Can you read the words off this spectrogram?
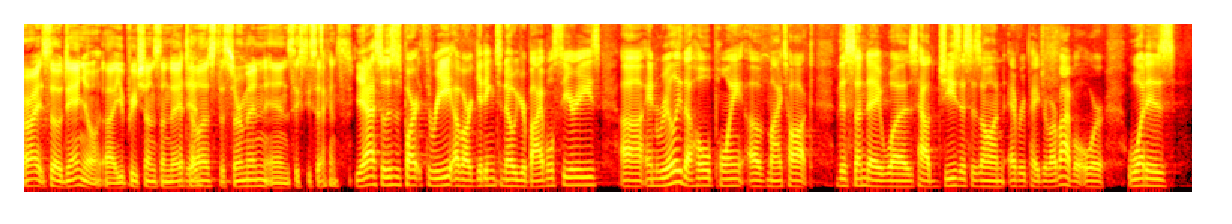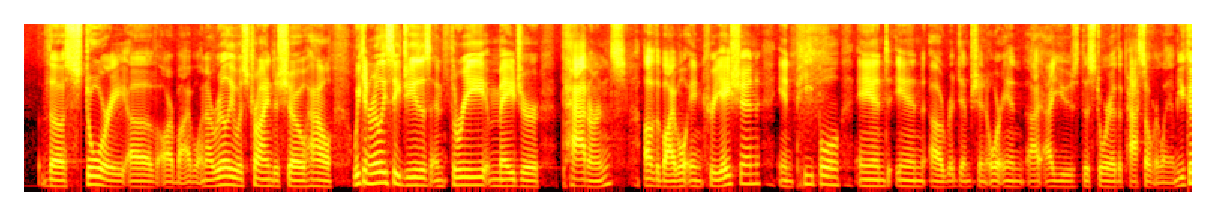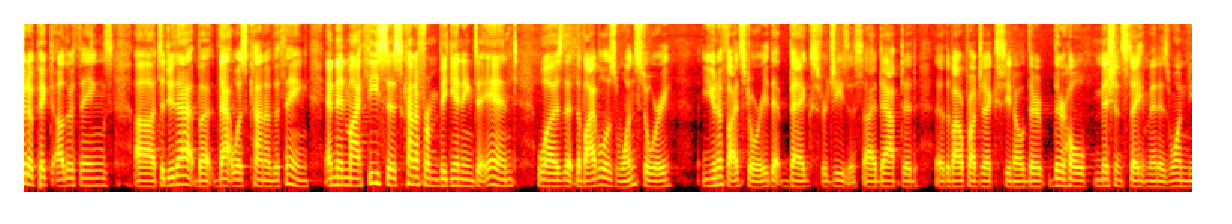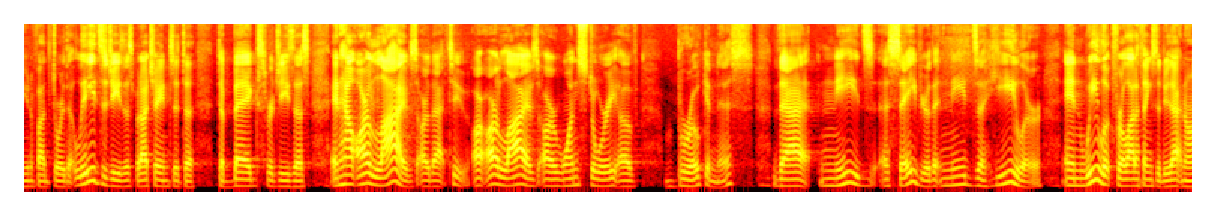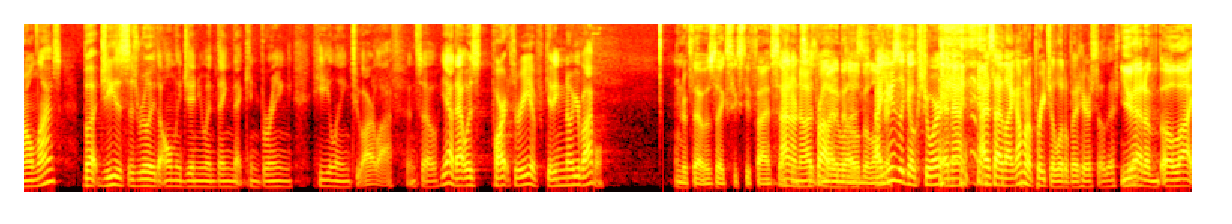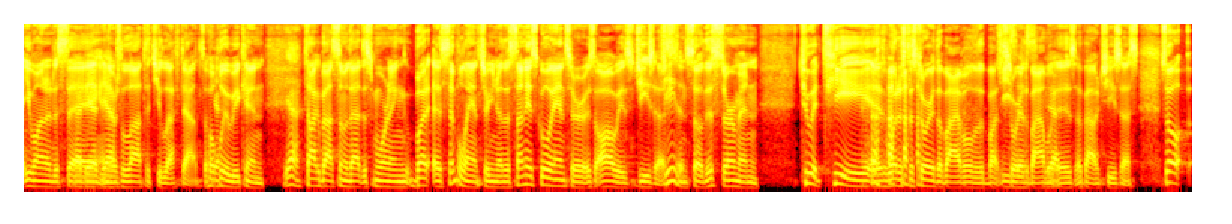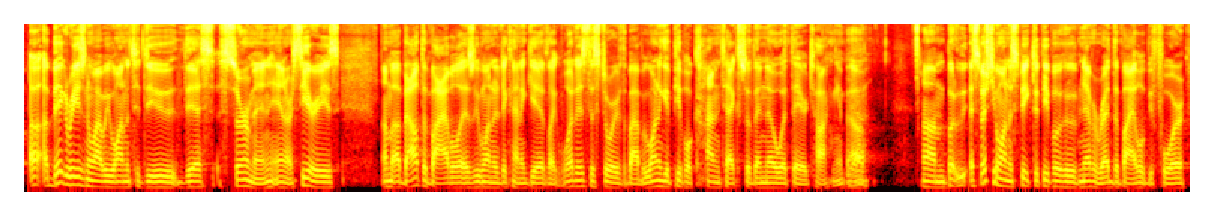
All right, so Daniel, uh, you preached on Sunday. I Tell did. us the sermon in 60 seconds. Yeah, so this is part three of our Getting to Know Your Bible series. Uh, and really, the whole point of my talk this Sunday was how Jesus is on every page of our Bible, or what is the story of our Bible. And I really was trying to show how we can really see Jesus in three major patterns of the Bible in creation, in people, and in uh, redemption, or in, I, I use the story of the Passover lamb. You could have picked other things uh, to do that, but that was kind of the thing. And then my thesis, kind of from beginning to end, was that the Bible is one story. Unified story that begs for Jesus. I adapted uh, the Bible Project's, you know, their their whole mission statement is one unified story that leads to Jesus, but I changed it to to begs for Jesus, and how our lives are that too. Our our lives are one story of brokenness that needs a savior, that needs a healer, and we look for a lot of things to do that in our own lives. But Jesus is really the only genuine thing that can bring healing to our life. And so, yeah, that was part three of getting to know your Bible. Wonder if that was like 65 seconds. I don't know. It might probably have been a little bit longer. I usually go short, and I, I decided like I'm going to preach a little bit here. So this You had a, a lot you wanted to say, did, and yeah. there was a lot that you left out. So hopefully we can Yeah. talk about some of that this morning. But a simple answer, you know, the Sunday school answer is always Jesus. Jesus. And so this sermon, to a T, is what is the story of the Bible? The story of the Bible yeah. is about Jesus. So a, a big reason why we wanted to do this sermon in our series um, about the Bible is we wanted to kind of give like what is the story of the Bible. We want to give people context so they know what they are talking about. Um, but we especially want to speak to people who've never read the Bible before.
